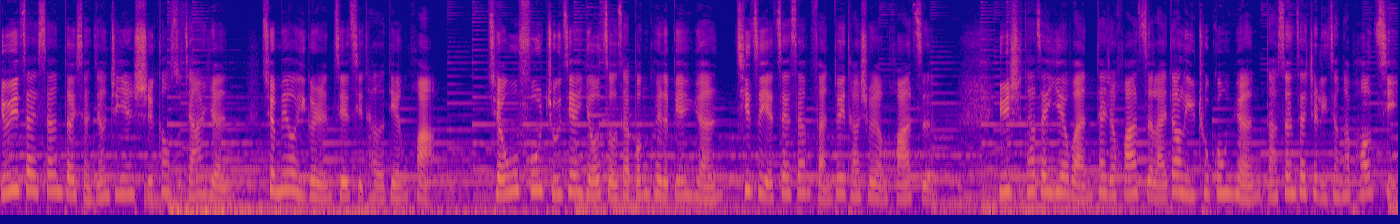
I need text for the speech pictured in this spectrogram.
犹豫再三地想将这件事告诉家人，却没有一个人接起他的电话。犬巫夫逐渐游走在崩溃的边缘，妻子也再三反对他收养花子。于是他在夜晚带着花子来到了一处公园，打算在这里将他抛弃。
